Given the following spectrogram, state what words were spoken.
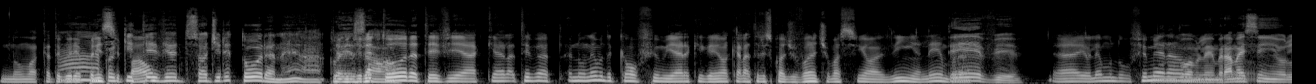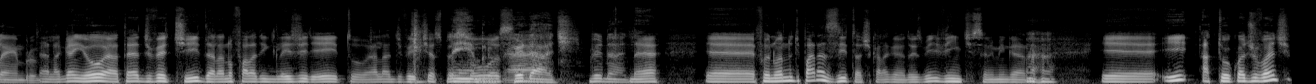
numa categoria ah, principal. Porque teve só a diretora, né? A teve a diretora, teve aquela. Teve a, eu não lembro de qual filme era que ganhou aquela atriz coadjuvante, uma senhorinha, lembra? Teve. É, eu lembro do filme era. Não vou me lembrar, mas sim, eu lembro. Ela ganhou, ela até é divertida, ela não fala de inglês direito, ela divertia as pessoas. Lembro. É. Verdade, verdade. Né? É, foi no ano de Parasita, acho que ela ganhou, 2020, se não me engano. Uhum. E, e, ator coadjuvante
